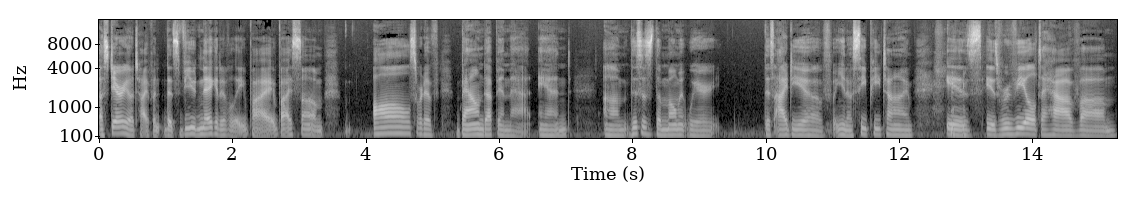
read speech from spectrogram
a stereotype that's viewed negatively by by some, all sort of bound up in that. And um, this is the moment where this idea of you know CP time is is revealed to have um,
